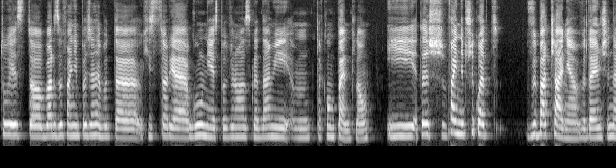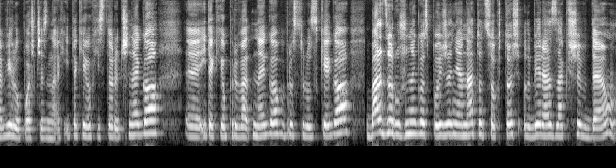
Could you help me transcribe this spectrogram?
Tu jest to bardzo fajnie powiedziane, bo ta historia ogólnie jest pod wieloma względami mm, taką pętlą. I też fajny przykład wybaczania, wydaje mi się, na wielu płaszczyznach i takiego historycznego, yy, i takiego prywatnego, po prostu ludzkiego, bardzo różnego spojrzenia na to, co ktoś odbiera za krzywdę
